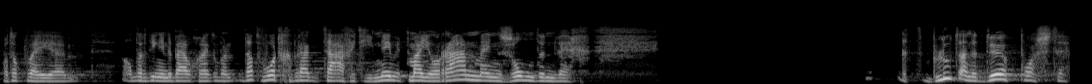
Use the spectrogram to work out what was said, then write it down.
wat ook bij uh, andere dingen in de Bijbel gebruikt, maar dat woord gebruikt David hier. Neem het majoraan mijn zonden weg. Het bloed aan de deurposten,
